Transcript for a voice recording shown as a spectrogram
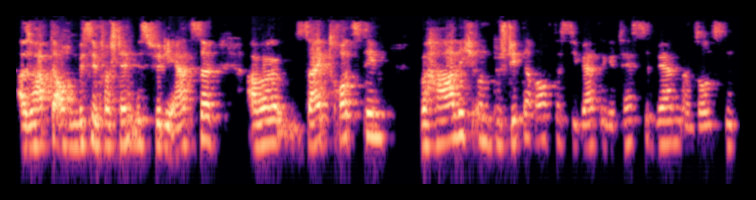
Also habt da auch ein bisschen Verständnis für die Ärzte, aber seid trotzdem beharrlich und besteht darauf, dass die Werte getestet werden. Ansonsten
